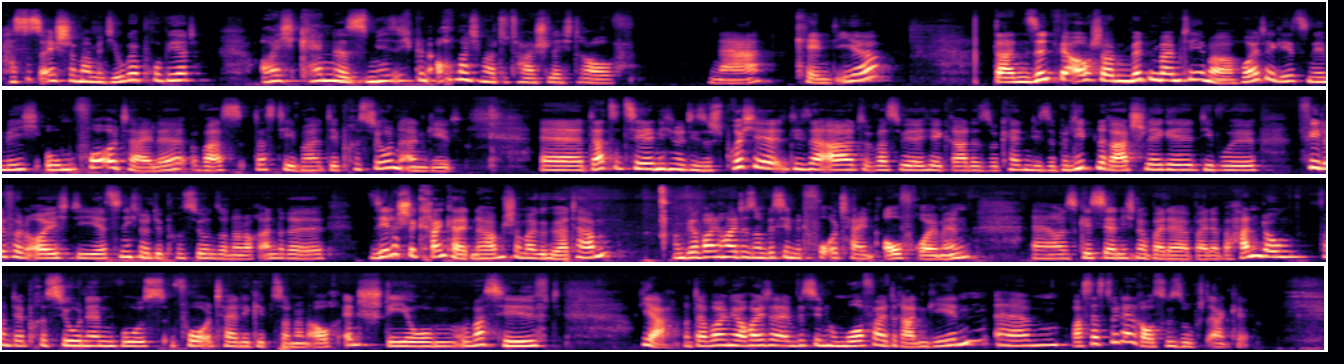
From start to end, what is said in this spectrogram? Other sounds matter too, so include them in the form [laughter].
Hast du es eigentlich schon mal mit Yoga probiert? Oh, ich kenne das. Ich bin auch manchmal total schlecht drauf. Na, kennt ihr? Dann sind wir auch schon mitten beim Thema. Heute geht es nämlich um Vorurteile, was das Thema Depressionen angeht. Äh, dazu zählen nicht nur diese Sprüche dieser Art, was wir hier gerade so kennen, diese beliebten Ratschläge, die wohl viele von euch, die jetzt nicht nur Depressionen, sondern auch andere seelische Krankheiten haben, schon mal gehört haben. Und wir wollen heute so ein bisschen mit Vorurteilen aufräumen. Äh, es geht ja nicht nur bei der, bei der Behandlung von Depressionen, wo es Vorurteile gibt, sondern auch Entstehung, was hilft. Ja, und da wollen wir heute ein bisschen humorvoll dran gehen. Ähm, was hast du denn rausgesucht, Anke?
